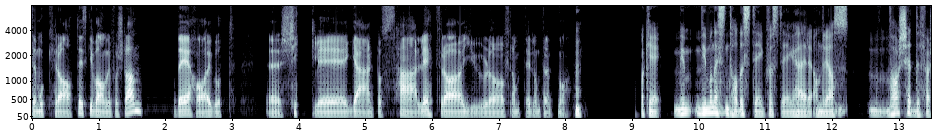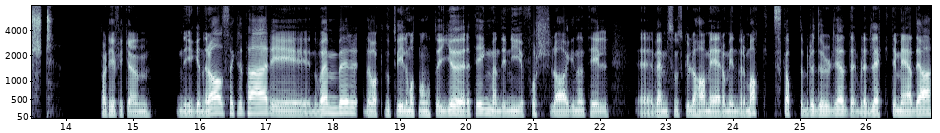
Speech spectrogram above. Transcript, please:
demokratisk i vanlig forstand. Det har gått eh, skikkelig gærent, og særlig fra jul og fram til omtrent nå. Hm. Ok, vi, vi, må nesten ta det steg for steg her, Andreas. Hva skjedde først? Partiet fikk en ny generalsekretær i november. Det var ikke noe tvil om at man måtte gjøre ting, men de nye forslagene til hvem som skulle ha mer og mindre makt, skapte brudulje. Det ble lekt i media.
